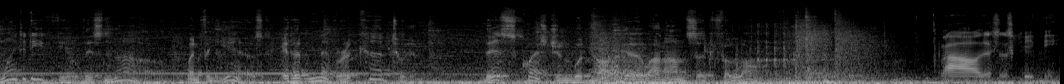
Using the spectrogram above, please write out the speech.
Why did he feel this now, when for years it had never occurred to him? This question would not go unanswered for long. Wow, this is creepy.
